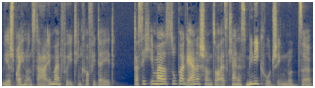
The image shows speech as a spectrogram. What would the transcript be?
wir sprechen uns da im Mindful Eating Coffee Date das ich immer super gerne schon so als kleines Mini-Coaching nutze.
